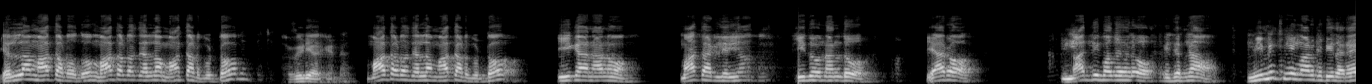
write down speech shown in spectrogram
ಎಲ್ಲ ಮಾತಾಡೋದು, ಮಾತಾಡೋದೆಲ್ಲ ಮಾತಾಡ್ಬಿಟ್ಟು ವಿಡಿಯೋ ಮಾತಾಡೋದೆಲ್ಲ ಮಾತಾಡ್ಬಿಟ್ಟು, ಈಗ ನಾನು ಮಾತಾಡ್ಲಿಲ್ಲ. ಇದು ನಂದು ಯಾರೋ ಮಾಧ್ಯಮದವರು ಇದನ್ನ ಮಿಮಿಕ್ರಿ ಮಾಡ್ಬಿಟ್ಟಿದ್ದಾರೆ?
